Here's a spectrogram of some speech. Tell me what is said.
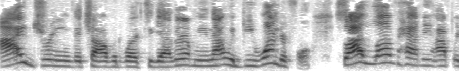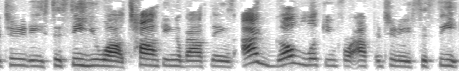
I dreamed that y'all would work together. I mean, that would be wonderful. So I love having opportunities to see you all talking about things. I go looking for opportunities to see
